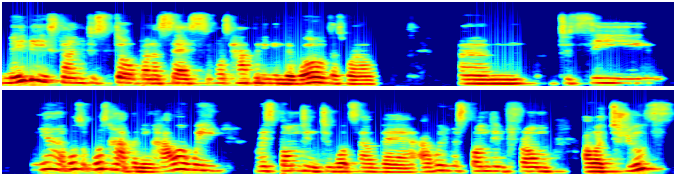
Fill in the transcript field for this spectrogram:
maybe it's time to stop and assess what's happening in the world as well um, to see yeah what's, what's happening? How are we responding to what's out there? Are we responding from our truth?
